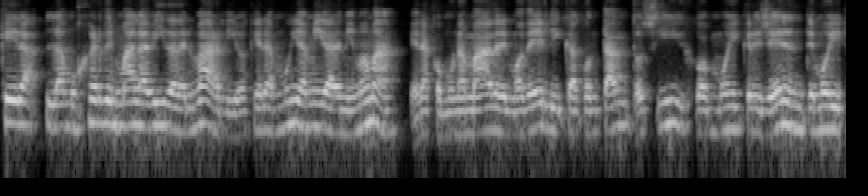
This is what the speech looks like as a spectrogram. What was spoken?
que era la mujer de mala vida del barrio, que era muy amiga de mi mamá, era como una madre modélica con tantos hijos, muy creyente, muy...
